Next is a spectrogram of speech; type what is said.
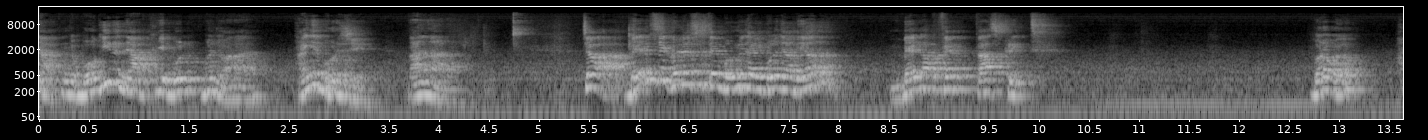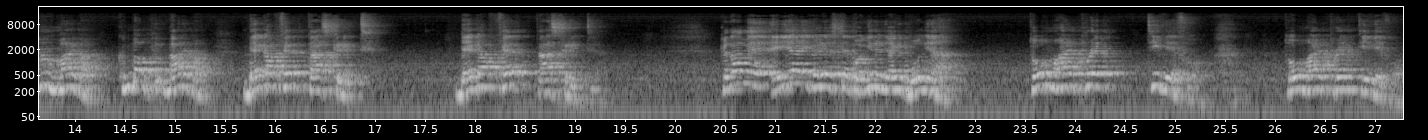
약 그러니까 먹이는 약 그게 뭘, 뭔지 알아요? 당연히 모르지. 나는 알아. 자 멜스에 걸렸을 때 먹는 약이 뭐냐면 메가펙다스크립트. 뭐라고요? 한번 말해봐. 금방 말해봐. 메가펙다스크립트. 메가펙다스크립트. 그 다음에 AI 걸렸을 때 먹이는 약이 뭐냐? 도움할 프렉티베프 도움할 프렉티베프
